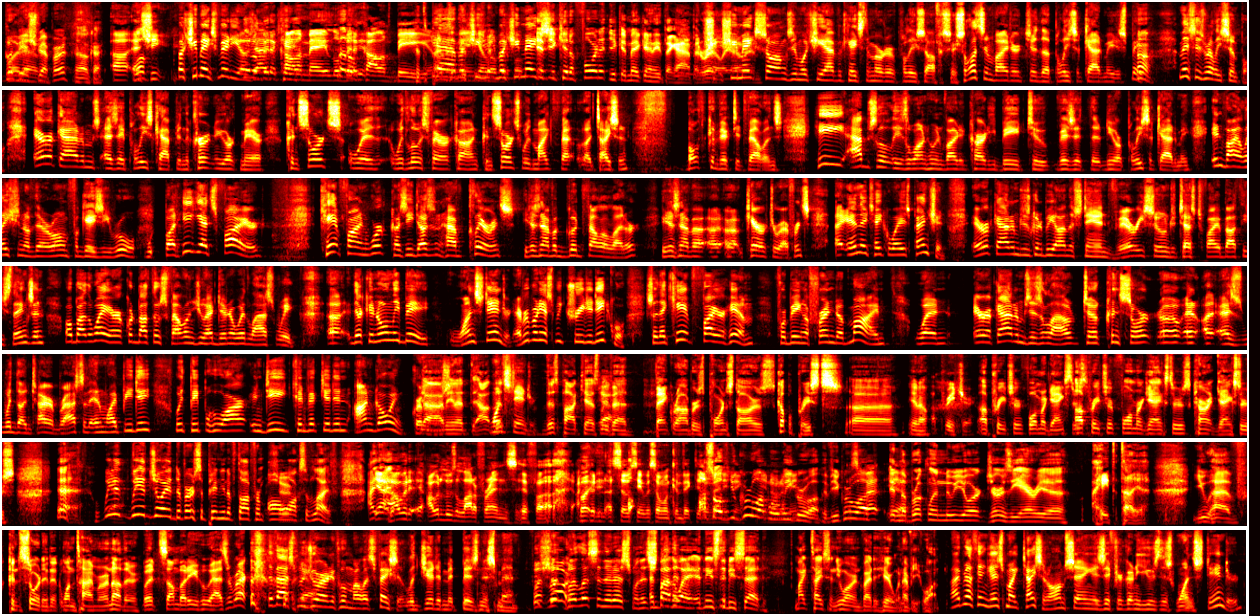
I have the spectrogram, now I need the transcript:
Could be a stripper. Okay. uh, and she. but she makes videos. A little bit of advocating- column A, a little, bit of column B. You know, Yeah, being but she little but bit she of both. makes If you can afford it, you can make anything happen. Really, she, she I makes mean. songs in which she advocates the murder of police officers. So let's invite her to the police academy to speak. I mean, this is really simple. Eric Adams, as a police captain, the current New York mayor, consorts with with Louis Farrakhan, consorts with Mike Fe- uh, Tyson. Both convicted felons. He absolutely is the one who invited Cardi B to visit the New York Police Academy in violation of their own Fugazi rule. But he gets fired, can't find work because he doesn't have clearance. He doesn't have a good fellow letter. He doesn't have a, a, a character reference, uh, and they take away his pension. Eric Adams is going to be on the stand very soon to testify about these things. And oh, by the way, Eric, what about those felons you had dinner with last week? Uh, there can only be one standard. Everybody has to be treated equal. So they can't fire him for being a friend of mine when Eric Adams is allowed to consort, uh, uh, as with the entire brass of the NYPD, with people who are indeed convicted in ongoing Yeah, criminals. I mean, at, uh, one this, standard. This podcast, we've had bank robbers, porn stars, a couple priests. Uh, you know, A preacher. a preacher, Former gangsters. a preacher, former gangsters, current gangsters. Yeah, we we enjoy a diverse opinion of thought from all sure. walks of life. I, Yeah, I would. I would lose a lot of friends if uh, I couldn't associate with someone convicted. Also, of if you grew up know where we mean? grew up, if you grew up in yeah. the Brooklyn, New York, Jersey area, I hate to tell you, you have consorted at one time or another. with somebody who has a record. the vast majority of whom are, let's face it, legitimate businessmen. but, sure. li- but listen to this one. This And by the way, it needs to be said, Mike Tyson, you are invited here whenever you want. I have nothing against Mike Tyson. All I'm saying is if you're going to use this one standard,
